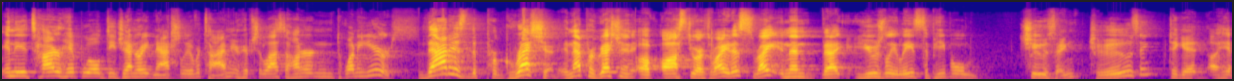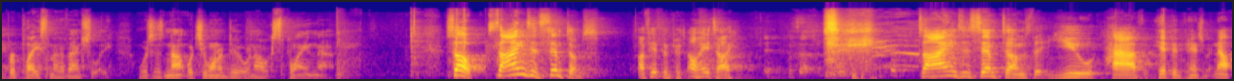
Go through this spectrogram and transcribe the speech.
and the entire hip will degenerate naturally over time. Your hip should last 120 years. That is the progression, and that progression of osteoarthritis, right? And then that usually leads to people choosing, choosing to get a hip replacement eventually, which is not what you want to do, and I'll explain that. So, signs and symptoms of hip impingement. Oh, hey, Ty. Hey, what's up? signs and symptoms that you have hip impingement. Now,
